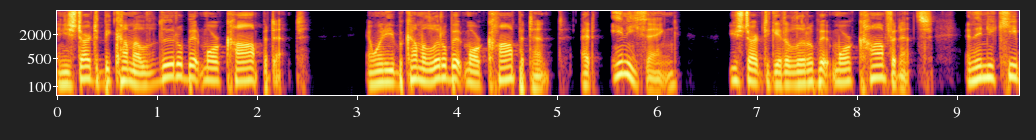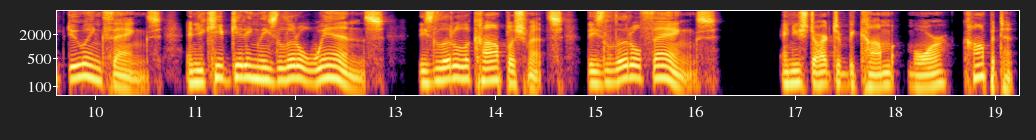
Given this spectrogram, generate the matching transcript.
and you start to become a little bit more competent. And when you become a little bit more competent at anything, you start to get a little bit more confidence. And then you keep doing things and you keep getting these little wins these little accomplishments, these little things, and you start to become more competent.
